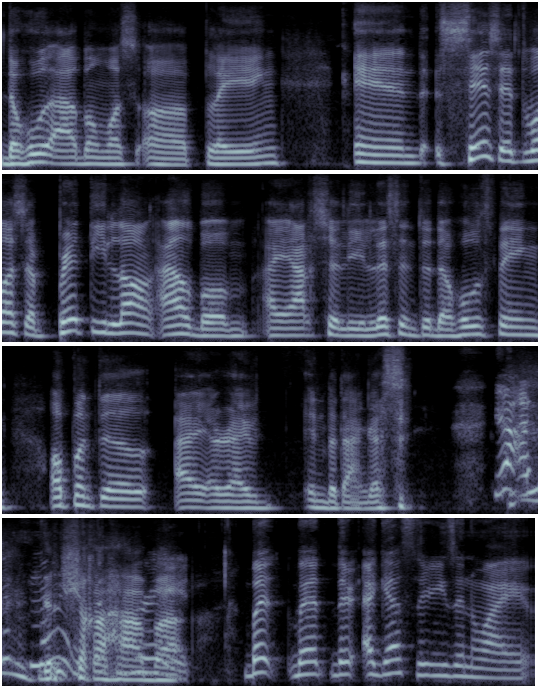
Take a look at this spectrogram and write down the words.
the whole album was uh playing and since it was a pretty long album, I actually listened to the whole thing up until I arrived in Batangas. Yeah, and it's Ganun nice. siya It's kahaba. But but there I guess the reason why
